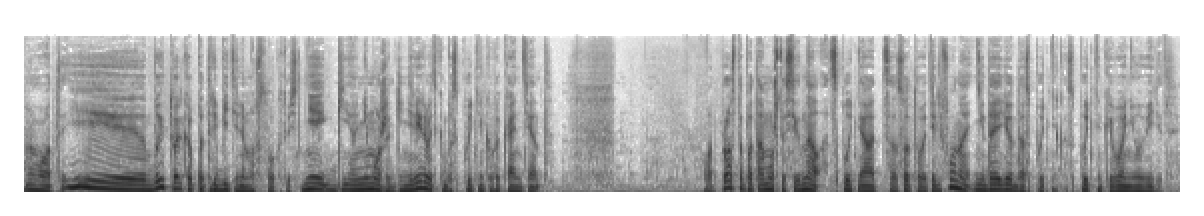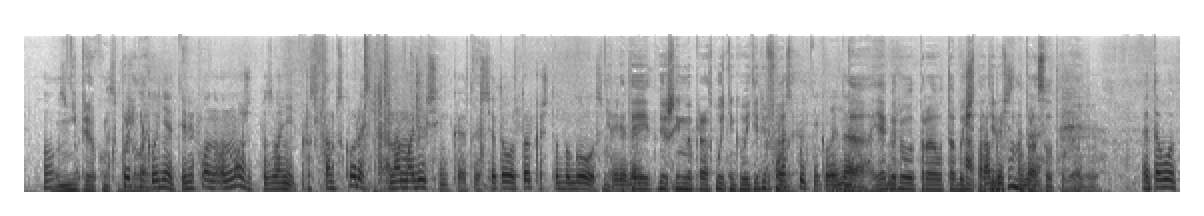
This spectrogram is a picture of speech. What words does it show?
Вот, и быть только потребителем услуг, то есть не, не может генерировать как бы спутниковый контент. Вот, просто потому, что сигнал от, спутника, от сотового телефона не дойдет до спутника. Спутник его не увидит. Ну, ни при каком Спутнику нет, телефон он может позвонить, просто там скорость, она малюсенькая. То есть это вот только чтобы голос нет, передать. Ты говоришь именно про спутниковый телефон. Про спутниковый, да. Да, я говорю вот про вот обычный а, про телефон, обычный, а про сотовый. Это вот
